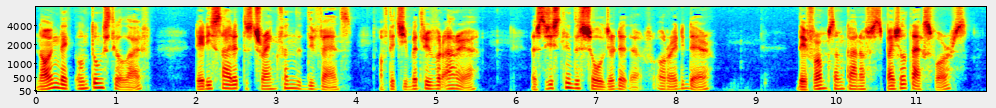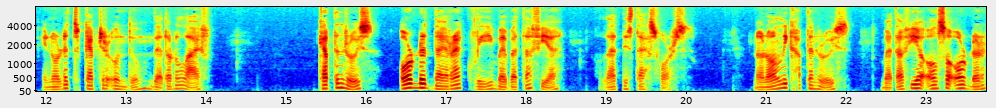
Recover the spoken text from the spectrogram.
Knowing that Untung is still alive, they decided to strengthen the defense of the Cibeet River area, assisting the soldiers that are already there. They formed some kind of special task force in order to capture Untung, dead or alive, Captain Ruiz, ordered directly by Batavia, led this task force. Not only Captain Ruiz, Batavia also ordered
